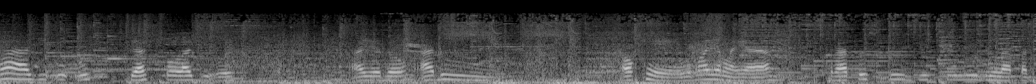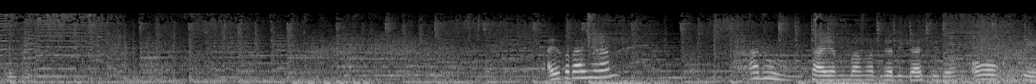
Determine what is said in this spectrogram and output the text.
Lagi uus. Gaspol lagi us ayo dong aduh. Oke lumayan lah ya 178 ribu ayo terakhiran. Aduh sayang banget gak dikasih dong. Oke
